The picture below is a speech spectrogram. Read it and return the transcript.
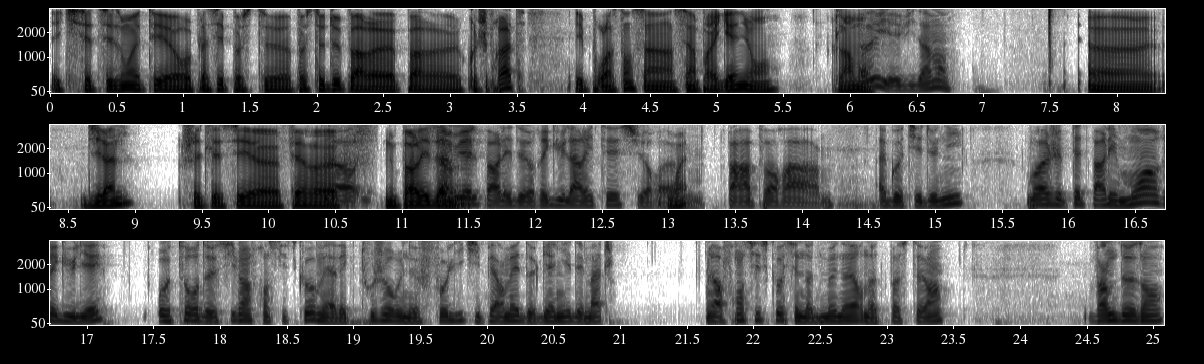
et qui cette saison a été replacé poste, poste 2 par, par coach Pratt. Et pour l'instant, c'est un, un pari gagnant, hein, clairement. Ah oui, évidemment. Euh, Dylan, je vais te laisser euh, faire, euh, Alors, nous parler d'un. Samuel parlait de régularité sur, Ouais. par rapport à, à Gauthier Denis. Moi, je vais peut-être parler moins régulier autour de Sylvain Francisco, mais avec toujours une folie qui permet de gagner des matchs. Alors, Francisco, c'est notre meneur, notre poste 1. 22 ans.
